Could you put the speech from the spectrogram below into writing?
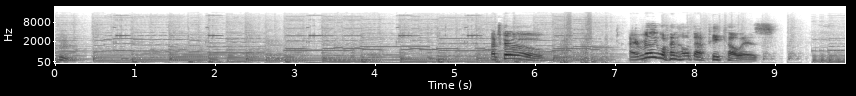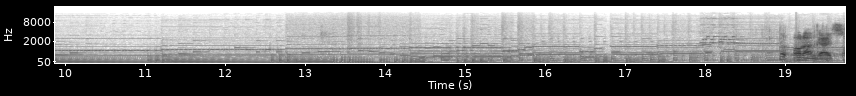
Hmm. Let's go! I really want to know what that Pico is. Oh, hold on, guys.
